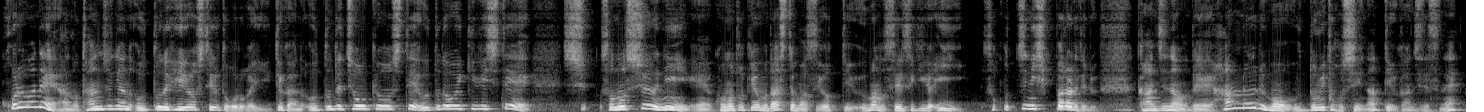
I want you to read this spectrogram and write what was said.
これはね、あの、単純にあの、ウッドで併用しているところがいい。っていうか、あの、ウッドで調教して、ウッドで追い切りして、その週に、えこの時計も出してますよっていう馬の成績がいい。そこっちに引っ張られてる感じなので、反路よりもウッド見てほしいなっていう感じですね。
